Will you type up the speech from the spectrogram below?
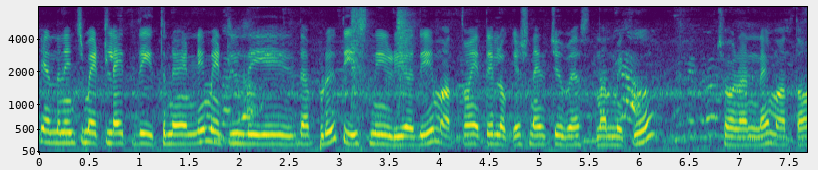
కింద నుంచి మెట్లు అయితే దిగుతున్నాయండి. మెట్లు దిగేటప్పుడు తీసిన వీడియో అది. మొత్తం అయితే లొకేషన్ అయితే చూపిస్తున్నాను మీకు. చూడండి మొత్తం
